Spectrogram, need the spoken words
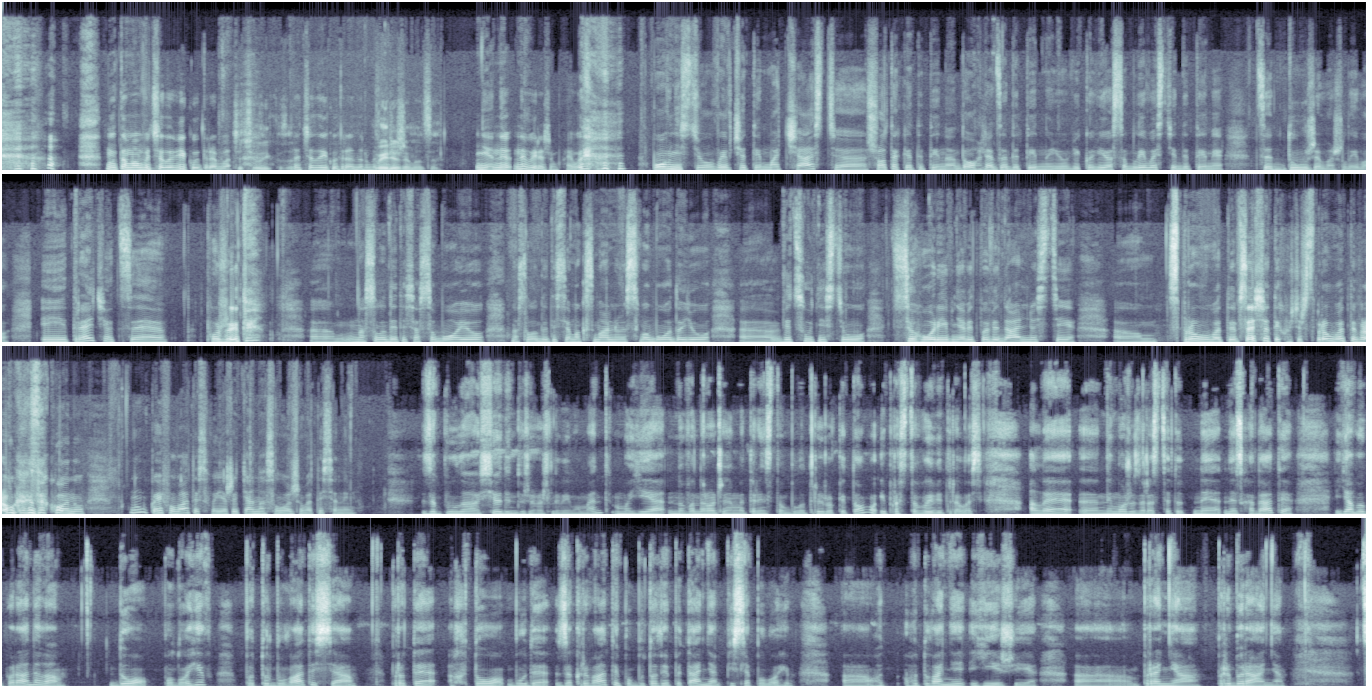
Ну, то, мабуть, чоловіку треба. Чи чоловіку Та заробити? чоловіку треба зробити. Виріжемо це. Ні, не, не виріжемо, хай буде. Повністю вивчити матчасть, е, що таке дитина, догляд за дитиною, вікові особливості дитини це дуже важливо. І третє це пожити, е, насолодитися собою, насолодитися максимальною свободою, е, відсутністю цього рівня відповідальності, е, спробувати все, що ти хочеш спробувати в рамках закону. Ну, кайфувати своє життя, насолоджуватися ним. Забула ще один дуже важливий момент. Моє новонароджене материнство було три роки тому і просто вивітрилось. Але е, не можу зараз це тут не, не згадати. Я би порадила до пологів потурбуватися про те, хто буде закривати побутові питання після пологів: готування їжі, прання, прибирання.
